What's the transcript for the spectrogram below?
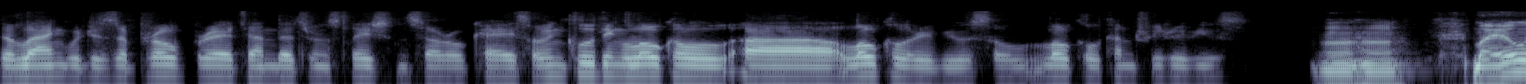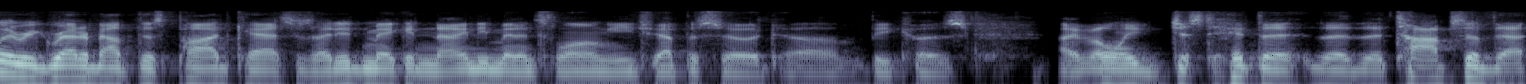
the language is appropriate and the translations are okay. So including local uh, local reviews, so local country reviews. hmm My only regret about this podcast is I didn't make it 90 minutes long each episode uh, because I've only just hit the the, the tops of the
